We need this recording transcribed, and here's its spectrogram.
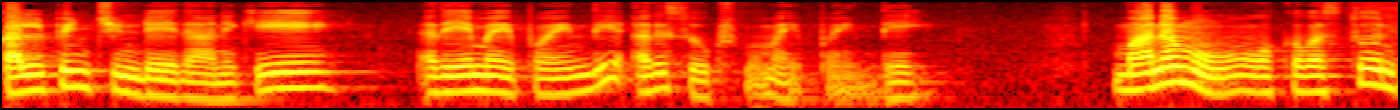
కల్పించిండేదానికి అది ఏమైపోయింది అది సూక్ష్మమైపోయింది. మనము ఒక వస్తువును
